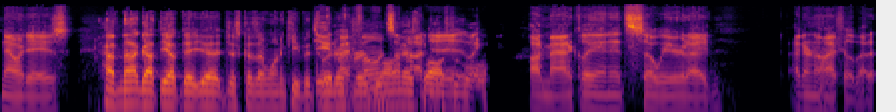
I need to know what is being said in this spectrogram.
nowadays. have not got the update yet just because i want to keep it Dude, twitter for as long as possible it, like, automatically and it's so weird i i don't know how i feel about it.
